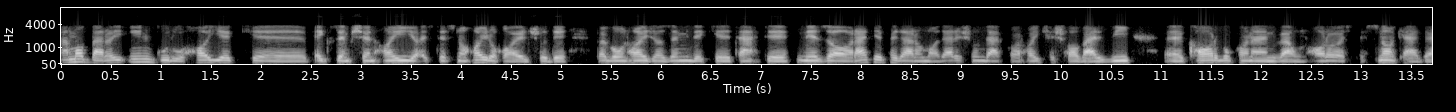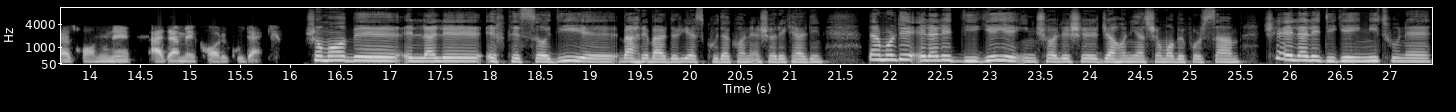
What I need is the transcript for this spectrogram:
اما برای این گروه ها یک اگزمشن هایی یا استثناهایی رو قائل شده و به اونها اجازه میده که تحت نظارت پدر و مادرشون در کارهای کشاورزی کار بکنن و اونها رو استثنا کرده از قانون عدم کار کودک. شما به علل اقتصادی بهره برداری از کودکان اشاره کردین. در مورد علل دیگه این چالش جهانی از شما بپرسم چه علل دیگه می‌تونه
